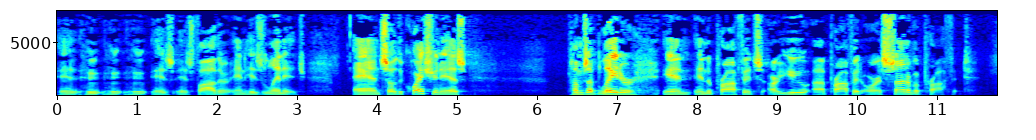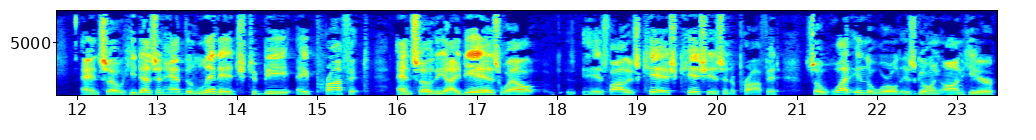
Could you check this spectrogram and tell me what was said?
who, who, who his, his father and his lineage. And so the question is, comes up later in, in the prophets, are you a prophet or a son of a prophet? And so he doesn't have the lineage to be a prophet. And so the idea is, well, his father's Kish. Kish isn't a prophet. So what in the world is going on here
